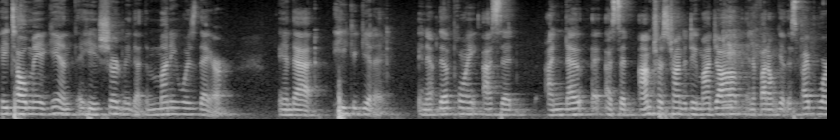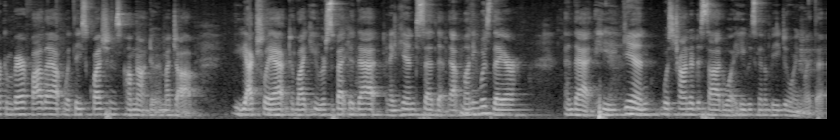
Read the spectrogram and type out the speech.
He told me again, that he assured me that the money was there and that he could get it. And at that point, I said, I know, I said, I'm just trying to do my job, and if I don't get this paperwork and verify that with these questions, I'm not doing my job. He actually acted like he respected that and again said that that money was there and that he again was trying to decide what he was going to be doing with it.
